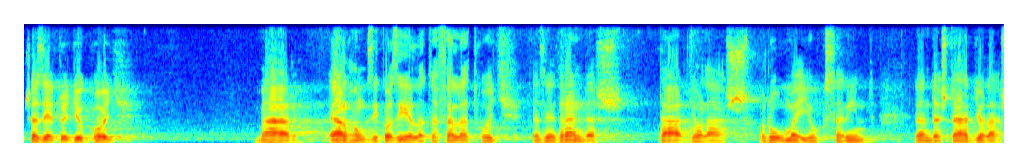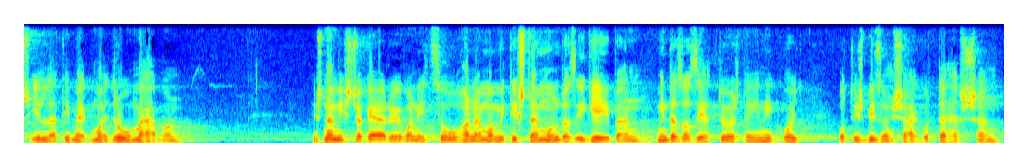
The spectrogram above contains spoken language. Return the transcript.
És ezért tudjuk, hogy már elhangzik az élete felett, hogy ezért rendes tárgyalás római jog szerint, rendes tárgyalás illeti meg majd Rómában, és nem is csak erről van itt szó, hanem amit Isten mond az igében, mindez azért történik, hogy ott is bizonyságot tehessen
